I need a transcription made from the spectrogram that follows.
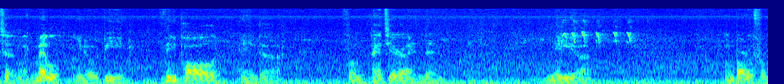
to like metal, you know, it'd be Vinnie Paul or, and uh, from Pantera, and then maybe uh, Lombardo from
